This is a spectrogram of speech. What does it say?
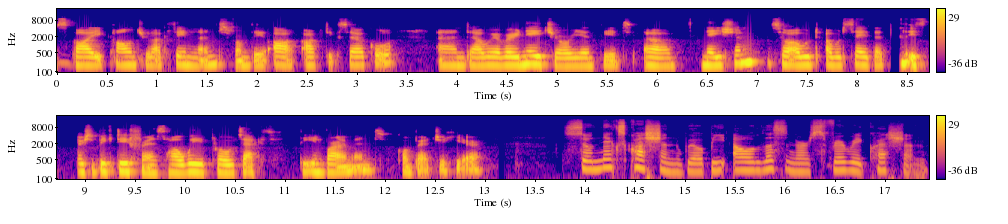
sky country like finland from the Ar- arctic circle and uh, we're a very nature oriented uh, nation so i would i would say that it's there's a big difference how we protect the environment compared to here so, next question will be our listener's favorite question.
